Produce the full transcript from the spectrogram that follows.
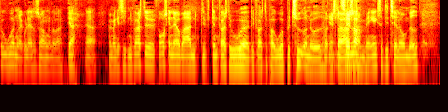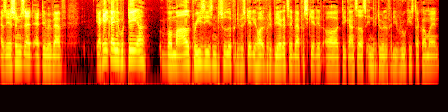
på uge af den regulære sæson, eller hvad? Ja. ja. Men man kan sige, at den første forskel er jo bare, at den, første uge, de første par uger betyder noget for Ja, den de større tæller. sammenhæng, ikke? så de tæller jo med. Ja. Altså jeg synes, at, at det vil være... Jeg kan ikke rigtig vurdere, hvor meget preseason betyder for de forskellige hold, for det virker til at være forskelligt, og det er garanteret også individuelt for de rookies, der kommer ind.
